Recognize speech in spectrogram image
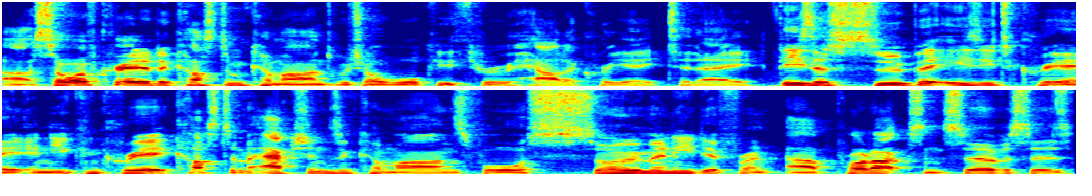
Uh, so I've created a custom command which I'll walk you through how to create today. These are super easy to create, and you can create custom actions and commands for so many different uh, products and services.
